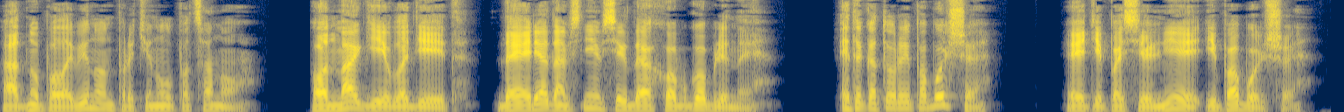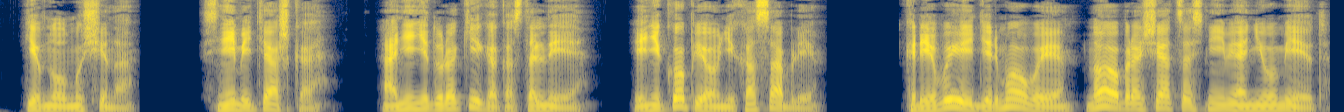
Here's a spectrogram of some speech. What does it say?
Одну половину он протянул пацану. Он магией владеет, да и рядом с ним всегда хоп-гоблины. Это которые побольше? Эти посильнее и побольше, кивнул мужчина. С ними тяжко. Они не дураки, как остальные. И не копья у них, а сабли. Кривые, дерьмовые, но обращаться с ними они умеют.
